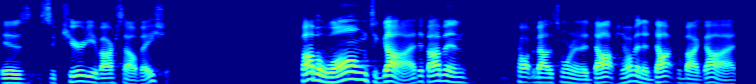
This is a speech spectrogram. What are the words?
is security of our salvation. If I belong to God, if I've been talked about this morning, adoption, if I've been adopted by God,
